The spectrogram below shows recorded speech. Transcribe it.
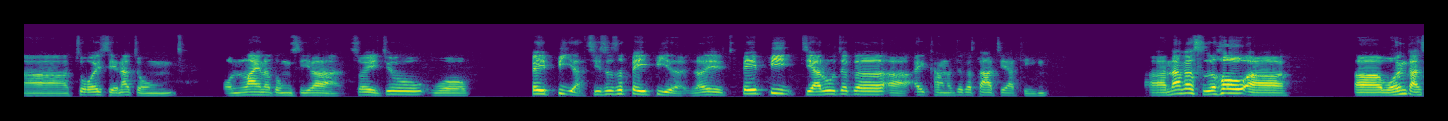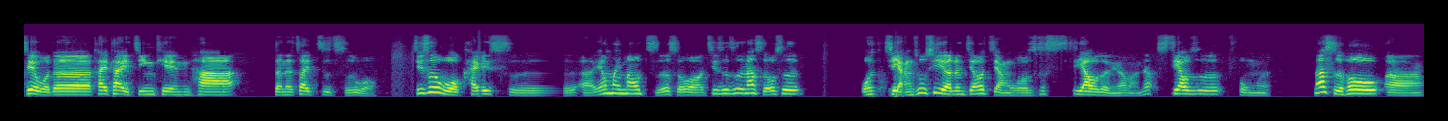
啊，做一些那种 online 的东西啦，所以就我被逼啊，其实是被逼了，所以被逼加入这个啊爱康的这个大家庭。啊，那个时候啊啊，我很感谢我的太太，今天她真的在支持我。其实我开始呃要卖帽子的时候，其实是那时候是我讲出去啊，人家讲我是笑的，你知道吗？那笑是疯了。那时候啊，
